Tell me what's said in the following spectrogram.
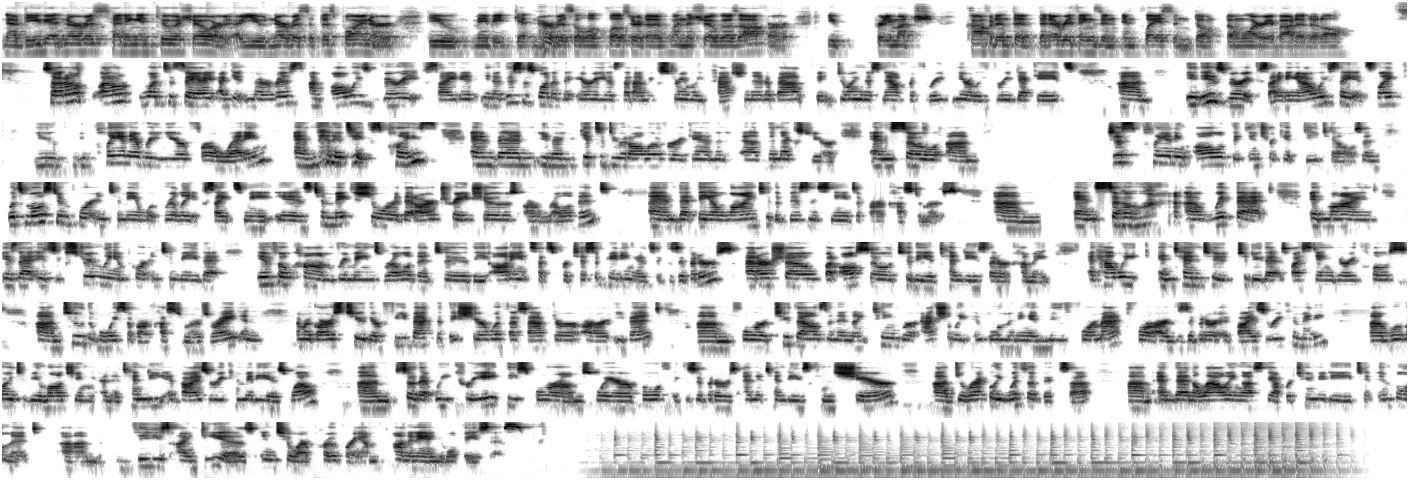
Now, do you get nervous heading into a show, or are you nervous at this point, or do you maybe get nervous a little closer to when the show goes off, or you pretty much confident that, that everything's in, in place and don't don't worry about it at all? So I don't I don't want to say I, I, get nervous. I'm always very excited. You know, this is one of the areas that I'm extremely passionate about. Been doing this now for three nearly three decades. Um, it is very exciting. I always say it's like you you plan every year for a wedding and then it takes place and then you know you get to do it all over again uh, the next year and so um, just planning all of the intricate details. And what's most important to me and what really excites me is to make sure that our trade shows are relevant and that they align to the business needs of our customers. Um, and so, uh, with that in mind, is that it's extremely important to me that InfoComm remains relevant to the audience that's participating as exhibitors at our show, but also to the attendees that are coming. And how we intend to, to do that is by staying very close um, to the voice of our customers, right? And in regards to their feedback that they share with us after our event, um, for 2019, we're actually implementing a new format for our exhibitor advisory committee. Um, we're going to be launching an attendee advisory committee as well um, so that we create these forums where both exhibitors and attendees can share uh, directly with AVIXA um, and then allowing us the opportunity to implement um, these ideas into our program on an annual basis.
